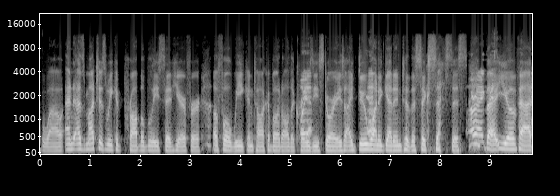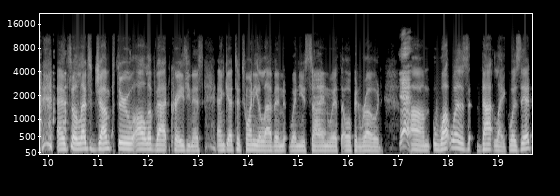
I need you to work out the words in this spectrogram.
Wow. And as much as we could probably sit here for a full week and talk about all the crazy oh, yeah. stories, I do yeah. want to get into the successes right, that you have had. and so let's jump through all of that craziness and get to 2011 when you sign yeah. with Open Road. Yeah. Um, what was that like? Was it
